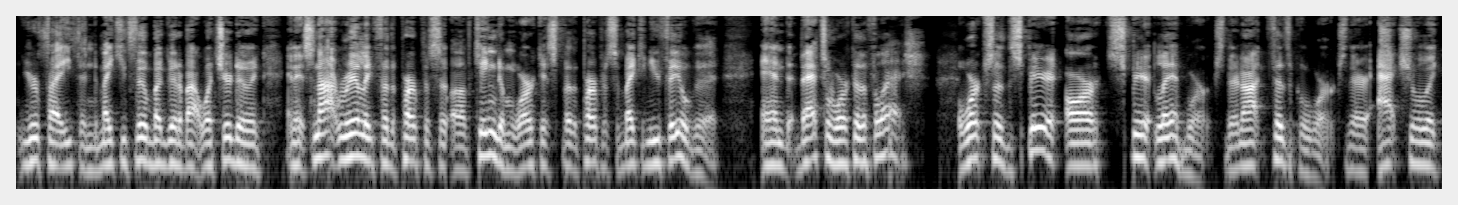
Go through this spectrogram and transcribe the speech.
your faith and to make you feel good about what you're doing. And it's not really for the purpose of kingdom work. It's for the purpose of making you feel good. And that's a work of the flesh. Works of the spirit are spirit led works. They're not physical works. They're actually,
